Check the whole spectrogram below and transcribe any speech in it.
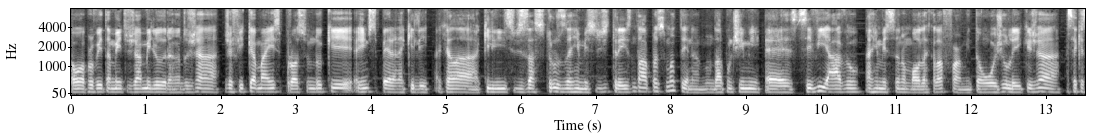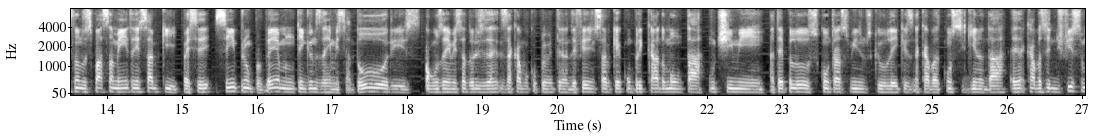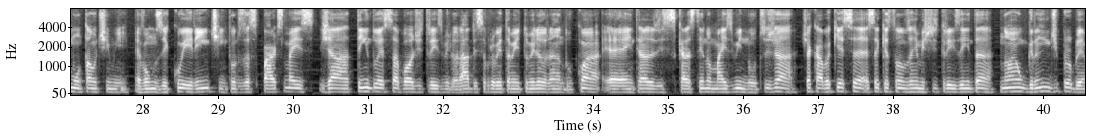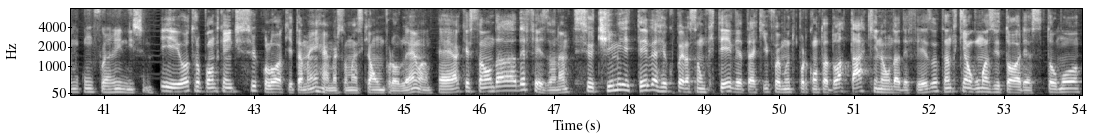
o aproveitamento já melhorando, já, já fica mais próximo do que a gente espera, né, aquele, aquela, aquele início desastroso dos arremessos de três não dá para se manter, né, não dá para um time é, ser viável arremessando mal daquela forma. Então hoje o Lakers já, essa questão do espaçamento, a gente sabe que vai ser sempre um problema, não tem grandes arremessadores, alguns arremessadores eles acabam comprometendo a defesa, a gente sabe que é complicado montar um time, até pelos contratos mínimos que o Lakers acaba conseguindo dar, é, acaba sendo difícil montar um time, é, vamos dizer, coerente em todas as partes, mas já tendo essa bola de três melhorada, esse aproveitamento melhorando, com a é, entrada desses caras tendo mais minutos, já, já acaba que essa, essa questão dos arremessos de três ainda não é um grande problema como foi no início. Né? E outro ponto que a gente circulou aqui também, Emerson, mas que é um problema, é a questão da defesa, né? Se o time teve a recuperação que teve até aqui, foi muito por conta do ataque e não da defesa. Tanto que em algumas vitórias tomou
